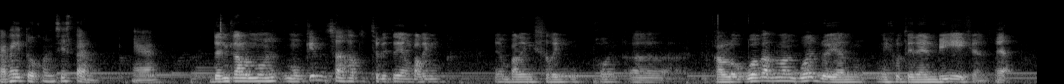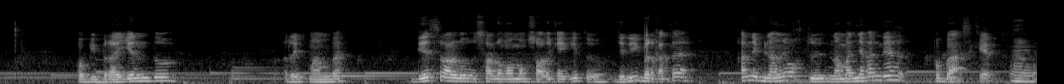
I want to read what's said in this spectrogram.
Karena itu konsisten, ya kan? Dan kalau mu- mungkin salah satu cerita yang paling yang paling sering eh, kalau gua karena gua doyan ngikutin NBA kan. Ya. Kobe Bryant tuh Rip Mamba dia selalu selalu ngomong soal kayak gitu. Jadi berkata kan dia bilangnya waktu namanya kan dia pebasket. Hmm.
